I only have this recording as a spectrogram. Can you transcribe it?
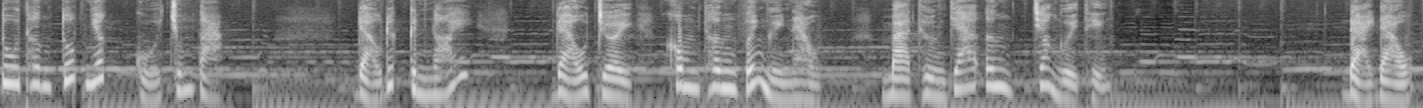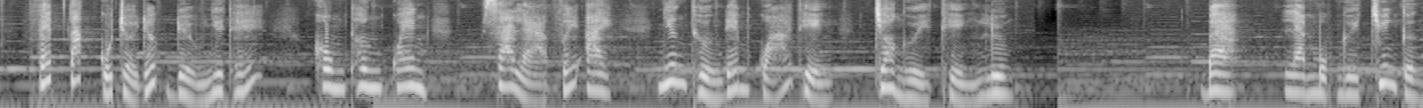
tu thân tốt nhất của chúng ta. Đạo đức kinh nói, đạo trời không thân với người nào, mà thường gia ân cho người thiện. Đại đạo, phép tắc của trời đất đều như thế, không thân quen, xa lạ với ai nhưng thường đem quả thiện cho người thiện lương. Ba làm một người chuyên cần.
